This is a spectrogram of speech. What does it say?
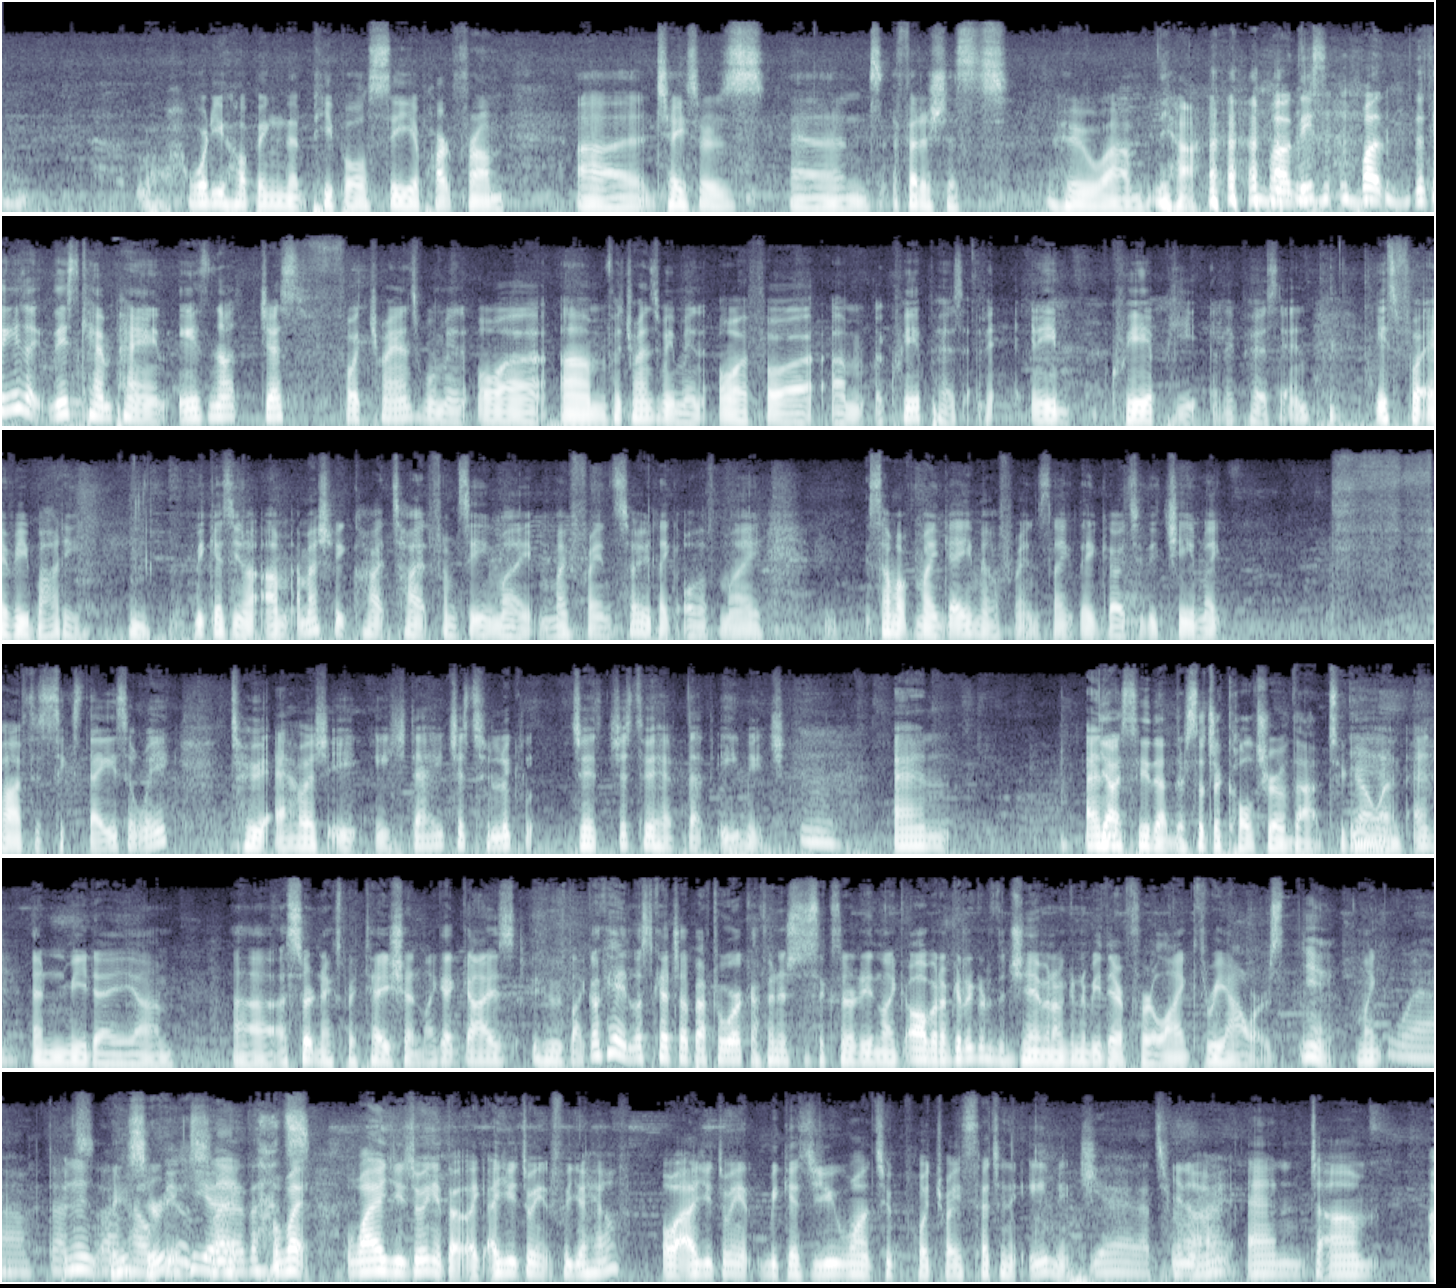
what are you hoping that people see apart from uh, chasers and fetishists? Who, um, yeah, well, this well the thing is like this campaign is not just for trans women or um, for trans women or for um, a queer person, any queer pe- person. It's for everybody. Hmm. because you know I'm, I'm actually quite tired from seeing my my friends so like all of my some of my gay male friends like they go to the gym like five to six days a week two hours e- each day just to look just, just to have that image Mm. and and yeah, I see that. There's such a culture of that to go yeah, and and and meet a um, uh, a certain expectation. Like get guys who's like, okay, let's catch up after work. I finished at six thirty, and like, oh, but I'm gonna go to the gym and I'm gonna be there for like three hours. yeah I'm like, Wow. then- That's Are you serious? Yeah. like, that's. why, why are you doing it though like are you doing it for your health or are you doing it because you want to portray certain image Yeah, that's right. you know and um,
